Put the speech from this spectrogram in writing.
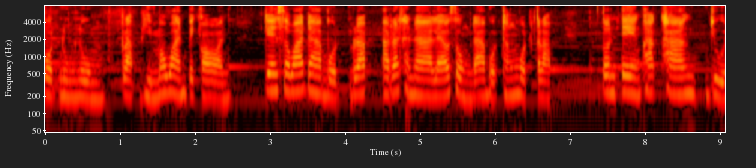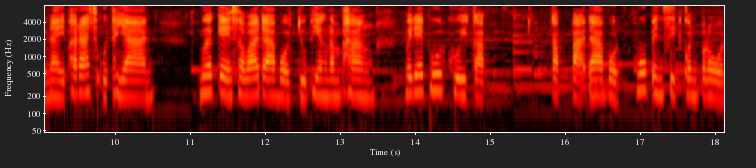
บทหนุ่มๆ กลับหิมวันไปก่อน เกสวดาบทรับอารัธนาแล้วส่งดาบททั้งหมดกลับ ตนเองพักค้างอยู่ในพระราชอุทยาน เมื่อเกสวดาบทอยู่เพียงลำพัง ไม่ได้พูดคุยกับ กับปะดาบทผู้เป็นสิทธิ์คนโปรด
